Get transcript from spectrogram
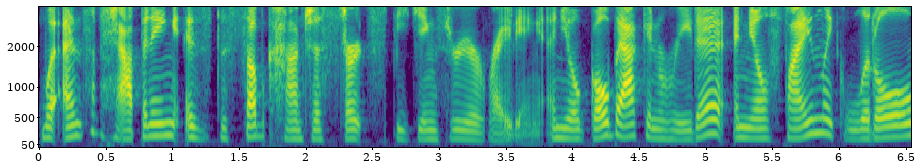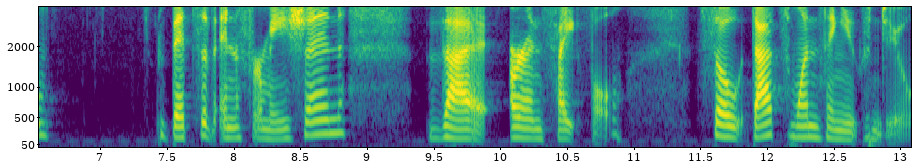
what ends up happening is the subconscious starts speaking through your writing and you'll go back and read it and you'll find like little bits of information that are insightful. So that's one thing you can do.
